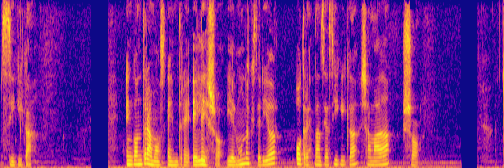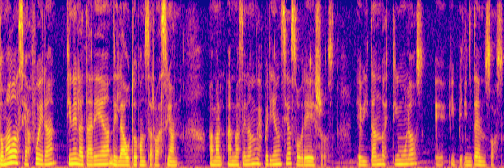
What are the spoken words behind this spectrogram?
psíquica. Encontramos entre el ello y el mundo exterior otra instancia psíquica llamada yo. Tomado hacia afuera, tiene la tarea de la autoconservación, almacenando experiencias sobre ellos, evitando estímulos eh, hiperintensos.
